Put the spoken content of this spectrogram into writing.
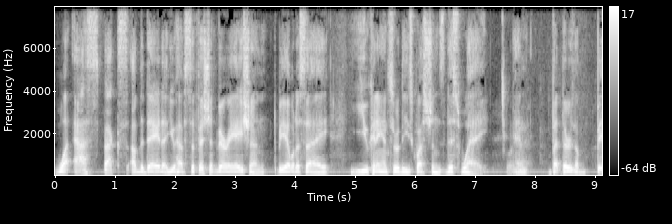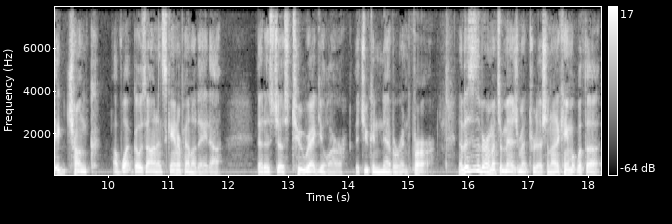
what aspects of the data you have sufficient variation to be able to say you can answer these questions this way. Okay. And but there's a big chunk of what goes on in scanner panel data that is just too regular that you can never infer. Now, this is very much a measurement tradition. I came up with a,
